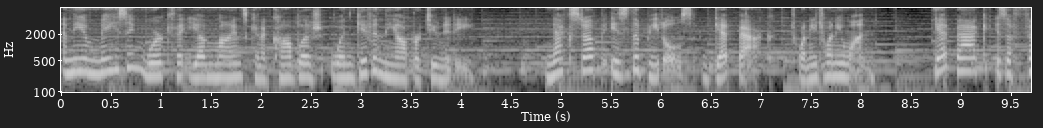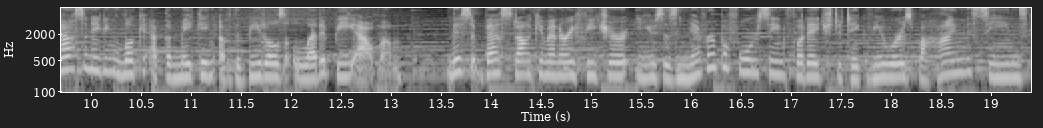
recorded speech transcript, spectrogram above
and the amazing work that young minds can accomplish when given the opportunity. Next up is The Beatles Get Back 2021. Get Back is a fascinating look at the making of the Beatles' Let It Be album. This best documentary feature uses never before seen footage to take viewers behind the scenes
